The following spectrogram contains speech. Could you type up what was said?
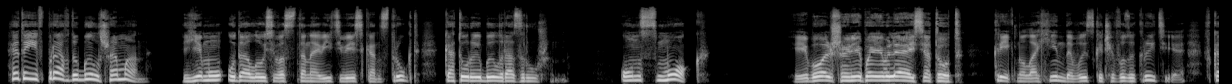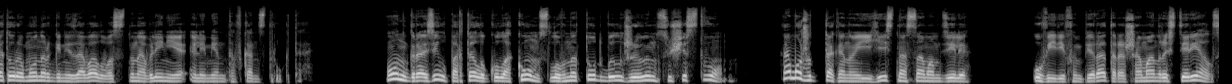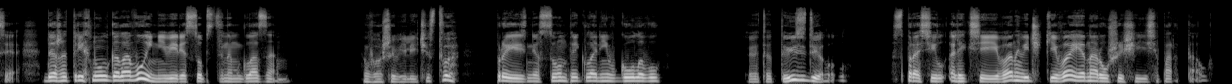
Это и вправду был шаман. Ему удалось восстановить весь конструкт, который был разрушен. Он смог. «И больше не появляйся тут!» — крикнул Ахинда, выскочив из укрытия, в котором он организовал восстановление элементов конструкта. Он грозил порталу кулаком, словно тот был живым существом. А может, так оно и есть на самом деле. Увидев императора, шаман растерялся, даже тряхнул головой, не веря собственным глазам. «Ваше Величество», — произнес он, преклонив голову. «Это ты сделал?» — спросил Алексей Иванович, кивая на рушащийся портал.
